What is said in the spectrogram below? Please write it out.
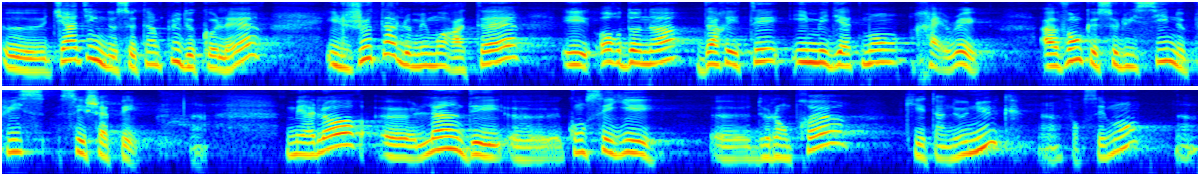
Jiading ne se tint plus de colère. Il jeta le mémoire à terre et ordonna d'arrêter immédiatement Hai avant que celui-ci ne puisse s'échapper. Mais alors, euh, l'un des euh, conseillers euh, de l'empereur, qui est un eunuque, hein, forcément, hein,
